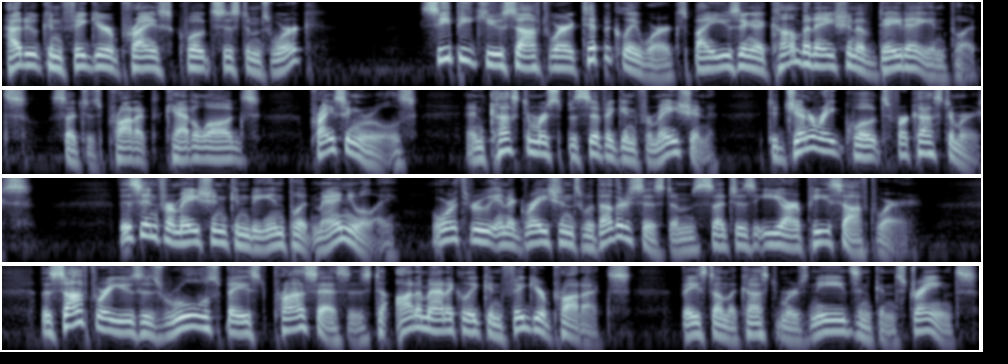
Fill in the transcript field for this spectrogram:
How do configure price quote systems work? CPQ software typically works by using a combination of data inputs, such as product catalogs, pricing rules, and customer specific information, to generate quotes for customers. This information can be input manually or through integrations with other systems such as ERP software. The software uses rules based processes to automatically configure products based on the customer's needs and constraints,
